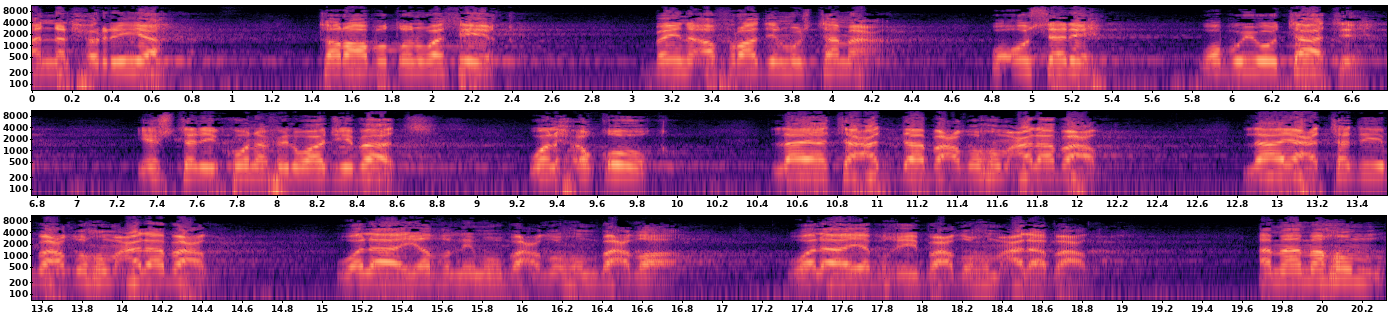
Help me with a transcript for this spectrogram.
أن الحرية ترابط وثيق بين أفراد المجتمع وأسره وبيوتاته يشتركون في الواجبات والحقوق لا يتعدى بعضهم على بعض لا يعتدي بعضهم على بعض ولا يظلم بعضهم بعضا ولا يبغي بعضهم على بعض. أمامهم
